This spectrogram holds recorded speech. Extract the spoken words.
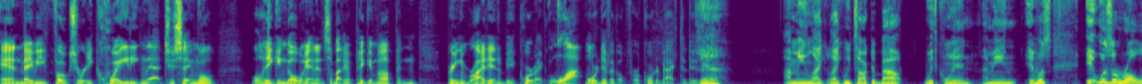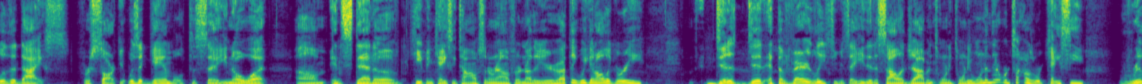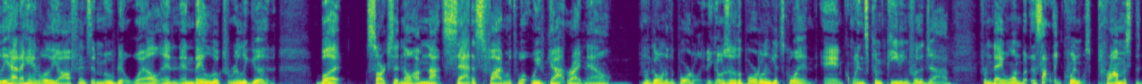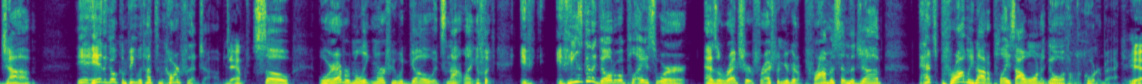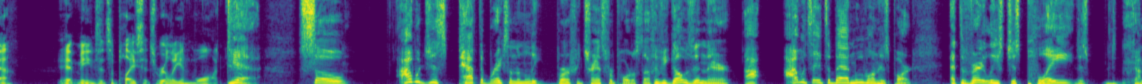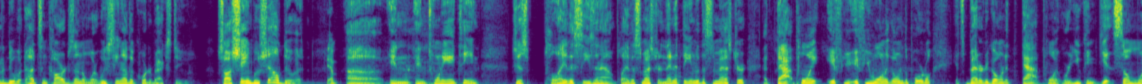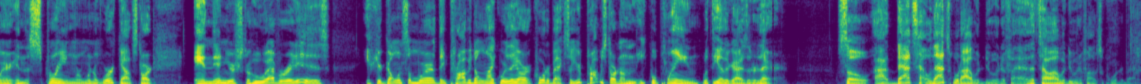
And maybe folks are equating that to saying, well, well, he can go in and somebody will pick him up and bring him right in to be a quarterback. A lot more difficult for a quarterback to do that. Yeah. I mean, like like we talked about with Quinn. I mean, it was it was a roll of the dice for Sark. It was a gamble to say, you know what? Um, instead of keeping Casey Thompson around for another year, who I think we can all agree did did at the very least you could say he did a solid job in 2021. And there were times where Casey really had a handle of the offense and moved it well, and and they looked really good. But Sark said, "No, I'm not satisfied with what we've got right now. I'm going to go into the portal." And he goes into the portal and gets Quinn, and Quinn's competing for the job from day one. But it's not like Quinn was promised the job. He, he had to go compete with Hudson Card for that job. Yeah. So wherever Malik Murphy would go, it's not like look if if he's going to go to a place where as a redshirt freshman you're going to promise him the job, that's probably not a place I want to go if I'm a quarterback. Yeah. It means it's a place that's really in want. Yeah. So I would just tap the brakes on the Malik Murphy transfer portal stuff. If he goes in there, I I would say it's a bad move on his part. At the very least, just play, just kind of do what Hudson Card's done and what we've seen other quarterbacks do. Saw Shane Buechele do it Yep. uh, in in 2018. Just play the season out, play the semester, and then at the end of the semester, at that point, if you if you want to go into the portal, it's better to go in at that point where you can get somewhere in the spring when when the workouts start, and then you're whoever it is. If you're going somewhere, they probably don't like where they are at quarterback, so you're probably starting on an equal plane with the other guys that are there. So uh, that's how that's what I would do it if I, that's how I would do it if I was a quarterback.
